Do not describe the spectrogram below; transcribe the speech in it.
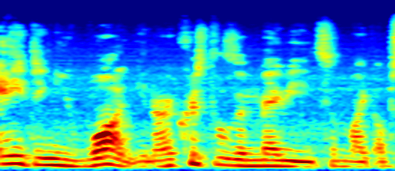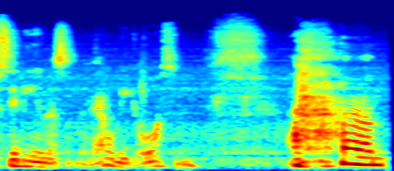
anything you want, you know, crystals and maybe some like obsidian or something. That would be awesome. um,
